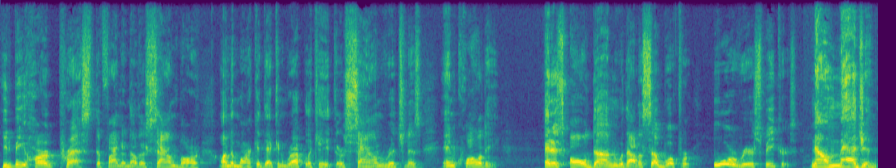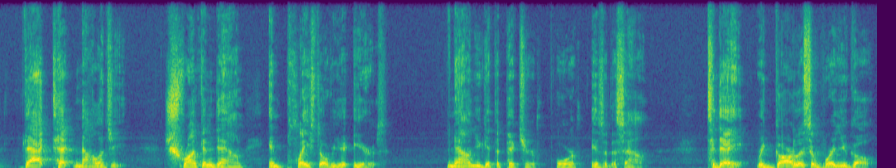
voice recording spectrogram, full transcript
You'd be hard pressed to find another soundbar on the market that can replicate their sound richness and quality. And it's all done without a subwoofer or rear speakers. Now imagine that technology shrunken down and placed over your ears. Now you get the picture, or is it the sound? Today, regardless of where you go,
